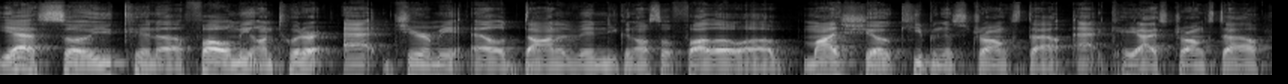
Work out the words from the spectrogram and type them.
Yes, so you can uh, follow me on Twitter at Jeremy L. Donovan. You can also follow uh, my show, Keeping a Strong Style, at KI Strong Style.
